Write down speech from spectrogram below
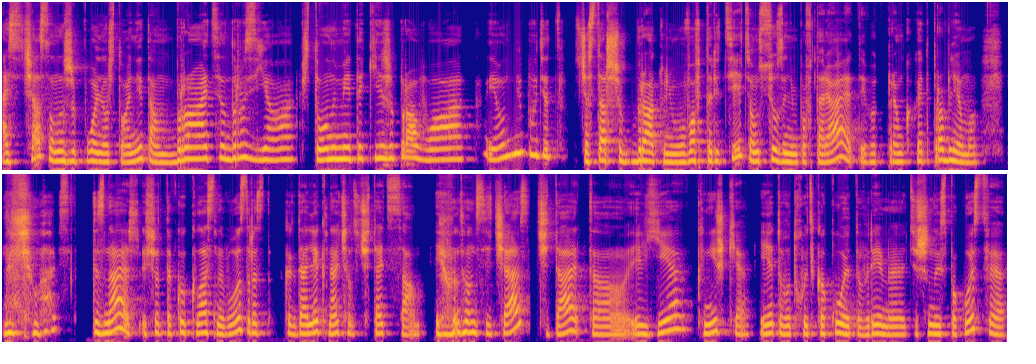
А сейчас он уже понял, что они там братья, друзья, что он имеет такие же права, и он не будет. Сейчас старший брат у него в авторитете, он все за ним повторяет, и вот прям какая-то проблема началась. Ты знаешь, еще такой классный возраст, когда Олег начал читать сам. И вот он сейчас читает э, Илье книжки, и это вот хоть какое-то время тишины и спокойствия,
